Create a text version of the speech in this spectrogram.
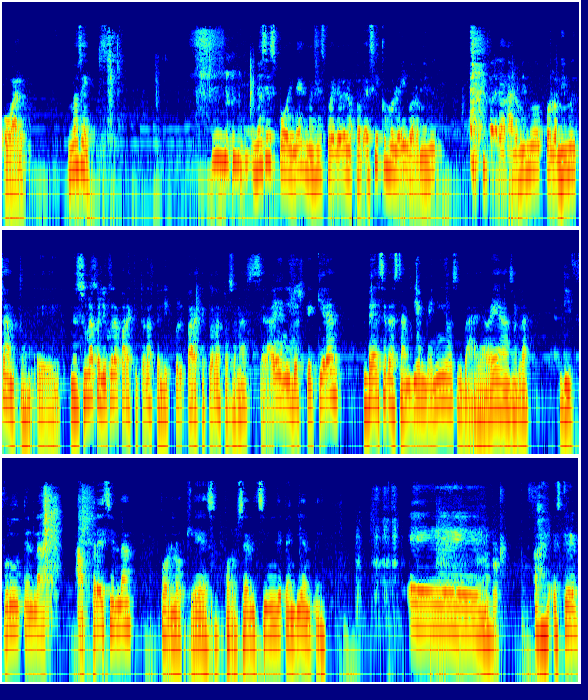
o algo. No sé. No es spoiler, no es spoiler, bueno, pero es que como lo digo, a lo mismo, perdón, a lo mismo, por lo mismo y tanto. eh, es una película para que todas las películas, para que todas las personas se la vean y los que quieran vérsela están bienvenidos y vaya, véansela, disfrútenla, aprecienla por lo que es, por ser cine independiente. Eh, es que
